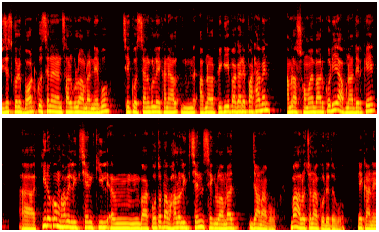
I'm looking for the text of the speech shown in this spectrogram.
বিশেষ করে বড কোশ্চেনের অ্যান্সারগুলো আমরা নেব। সেই কোশ্চেনগুলো এখানে আপনারা পিডিএফ আকারে পাঠাবেন। আমরা সময় বার করিয়ে আপনাদেরকে কীরকমভাবে লিখছেন, কী বা কতটা ভালো লিখছেন, সেগুলো আমরা জানাব। বা আলোচনা করে দেব। এখানে,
